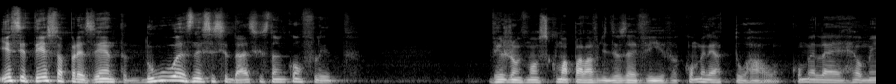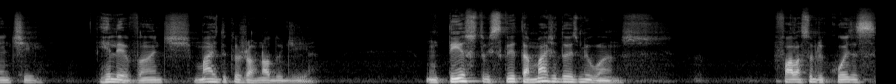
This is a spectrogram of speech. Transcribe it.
E esse texto apresenta duas necessidades que estão em conflito. Vejam, irmãos, como a palavra de Deus é viva, como ela é atual, como ela é realmente relevante, mais do que o jornal do dia um texto escrito há mais de dois mil anos. Fala sobre coisas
